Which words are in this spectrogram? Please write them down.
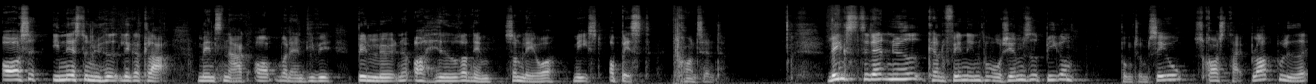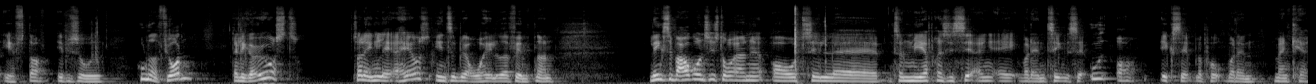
også i næste nyhed ligger klar med en snak om, hvordan de vil belønne og hedre dem, som laver mest og bedst content. Links til den nyhed kan du finde inde på vores hjemmeside bigum.co-blog. Du leder efter episode 114, der ligger øverst, så længe lager haves, indtil det bliver overhalet af 15'eren. Links til baggrundshistorierne og til øh, sådan mere præcisering af, hvordan tingene ser ud, og eksempler på, hvordan man kan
